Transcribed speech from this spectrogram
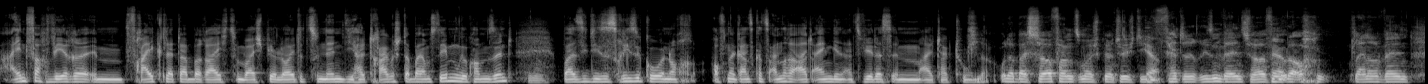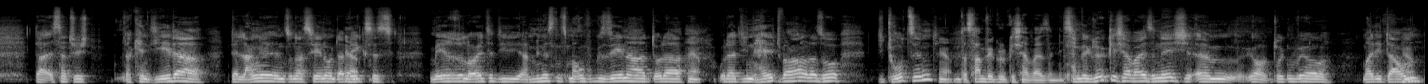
einfach wäre, im Freikletterbereich zum Beispiel Leute zu nennen, die halt tragisch dabei ums Leben gekommen sind, weil sie dieses Risiko noch auf eine ganz, ganz andere Art eingehen, als wir das im Alltag tun. Oder bei Surfern zum Beispiel natürlich die Ja. fette Riesenwellen surfen Ja. oder auch kleinere Wellen. Da ist natürlich, da kennt jeder, der lange in so einer Szene unterwegs Ja. ist, mehrere Leute, die er mindestens mal irgendwo gesehen hat oder, Ja. oder die ein Held waren oder so, die tot sind. Ja, und das haben wir glücklicherweise Das nicht. haben wir glücklicherweise nicht. Ähm, ja, drücken wir mal die Daumen.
